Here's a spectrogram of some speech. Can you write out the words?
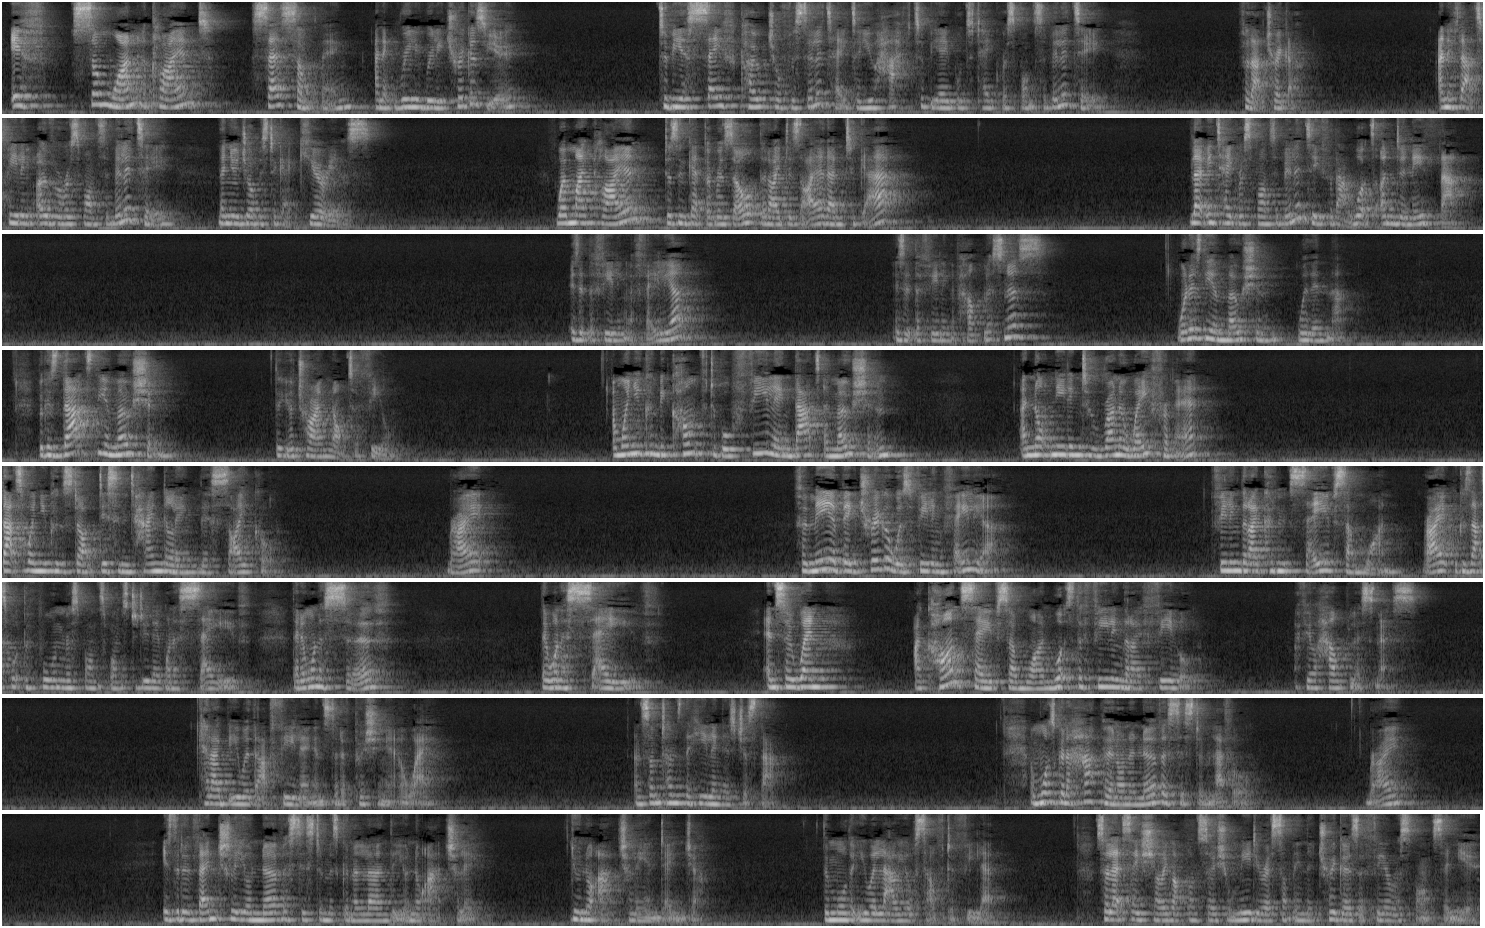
If someone, a client, says something and it really, really triggers you, to be a safe coach or facilitator, you have to be able to take responsibility for that trigger. And if that's feeling over responsibility, then your job is to get curious. When my client doesn't get the result that I desire them to get, let me take responsibility for that. What's underneath that? Is it the feeling of failure? Is it the feeling of helplessness? What is the emotion within that? Because that's the emotion that you're trying not to feel. And when you can be comfortable feeling that emotion and not needing to run away from it, that's when you can start disentangling this cycle. Right? For me, a big trigger was feeling failure. Feeling that I couldn't save someone, right? Because that's what the fawn response wants to do. They want to save, they don't want to serve, they want to save. And so when I can't save someone, what's the feeling that I feel? I feel helplessness. Can I be with that feeling instead of pushing it away? And sometimes the healing is just that and what's going to happen on a nervous system level, right? Is that eventually your nervous system is going to learn that you're not actually, you're not actually in danger. The more that you allow yourself to feel it. So let's say showing up on social media is something that triggers a fear response in you.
